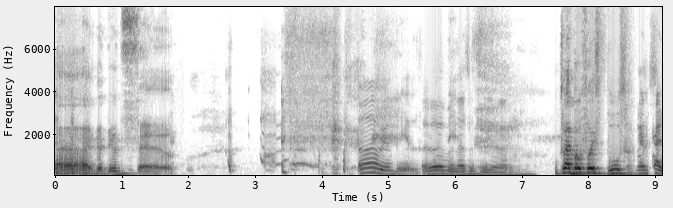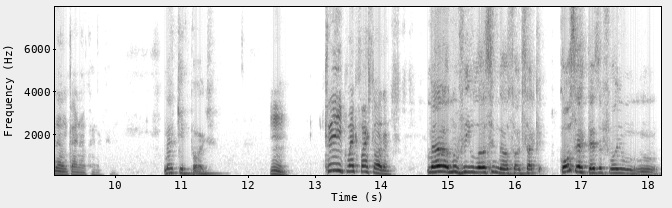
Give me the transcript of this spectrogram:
Ai, meu Deus do céu. Oh, meu Deus. oh, meu Deus. Nossa Senhora. O Clebão foi expulso. Mas não cai não, não cai não, cai não. Como é que pode? Hum. Sim, como é que foi a história? Não, eu não vi o lance, não. Só disseram que com certeza foi um, um-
